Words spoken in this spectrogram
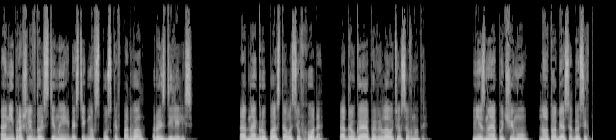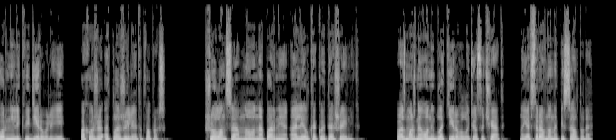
Они прошли вдоль стены и, достигнув спуска в подвал, разделились. Одна группа осталась у входа, а другая повела утеса внутрь. Не знаю почему, но Тобиаса до сих пор не ликвидировали и, похоже, отложили этот вопрос. Шел он сам, но на парня олел какой-то ошейник. Возможно, он и блокировал утесу чат, но я все равно написал туда,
